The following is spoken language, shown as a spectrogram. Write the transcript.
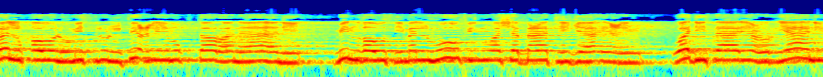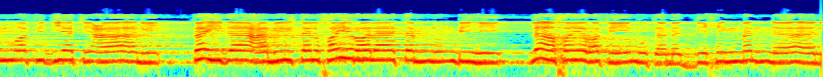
فالقول مثل الفعل مقترنان. من غوث ملهوف وشبعة جائع ودثار عريان وفدية عاني فإذا عملت الخير لا تمنن به لا خير في متمدح منان.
